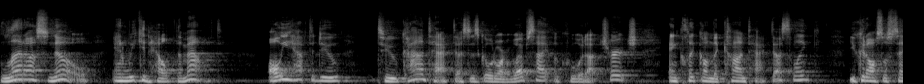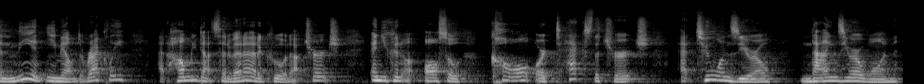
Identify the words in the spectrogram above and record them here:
let us know and we can help them out. All you have to do to contact us is go to our website, akouo.church, and click on the Contact Us link. You can also send me an email directly at humby.sedvera at. And you can also call or text the church at 210 901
